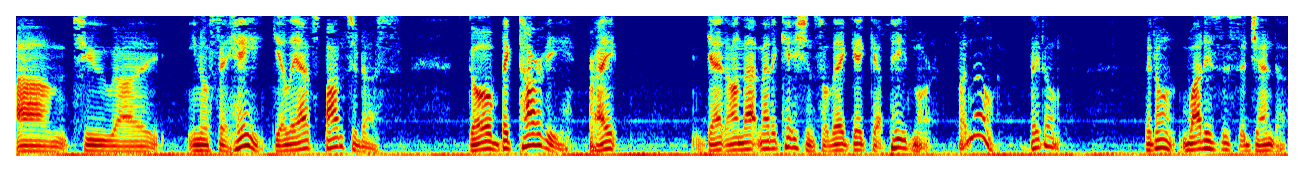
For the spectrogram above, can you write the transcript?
um, to uh, you know say, "Hey, Gilead sponsored us. Go Biktarvy, right? Get on that medication so they get get paid more." But no, they don't. They don't. What is this agenda?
